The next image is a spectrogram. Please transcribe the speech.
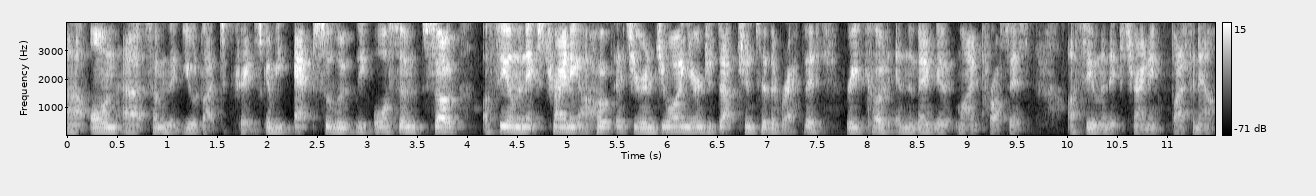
Uh, on uh, something that you would like to create. It's going to be absolutely awesome. So I'll see you on the next training. I hope that you're enjoying your introduction to the rapid recode and the magnetic mind process. I'll see you in the next training. Bye for now.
